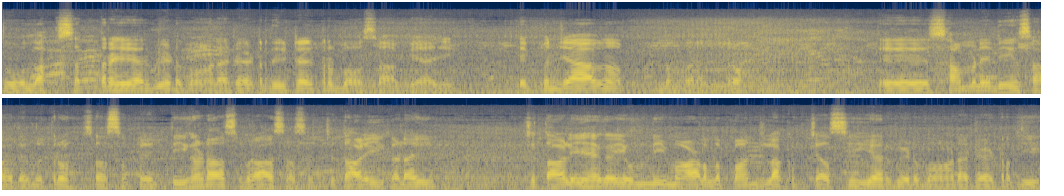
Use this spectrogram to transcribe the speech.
270000 ਰੁਪਏ ਡਿਮਾਂਡ ਹੈ ਟਰੈਕਟਰ ਦੀ ਟਰੈਕਟਰ ਬਹੁਤ ਸਾਫ਼ ਪਿਆ ਜੀ। ਤੇ ਪੰਜਾਬ ਦਾ ਨੰਬਰ ਹੈ ਮਿੱਤਰੋ। ਤੇ ਸਾਹਮਣੇ ਦੇਖ ਸਕਦੇ ਹੋ ਮਿੱਤਰੋ 735 ਖੜਾ ਸਵਰਾਜ 744 ਖੜਾ ਜੀ। 44 ਹੈਗਾ ਜੀ 19 ਮਾਡਲ 585000 ਰੁਪਏ ਡਿਮਾਂਡ ਆ ਟਰੈਕਟਰ ਦੀ।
